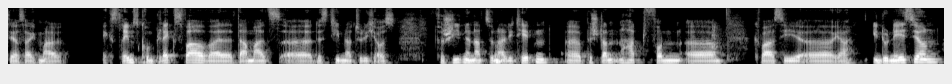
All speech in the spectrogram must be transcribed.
der, sag ich mal, extremst komplex war, weil damals äh, das Team natürlich aus verschiedenen Nationalitäten äh, bestanden hat, von äh, quasi äh, ja, Indonesiern,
